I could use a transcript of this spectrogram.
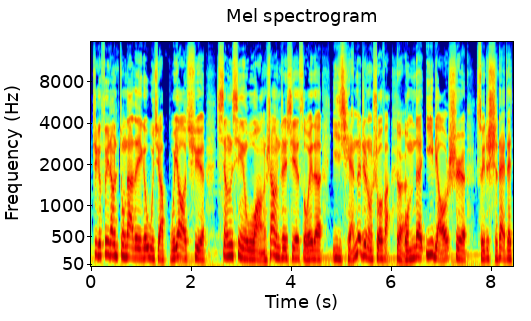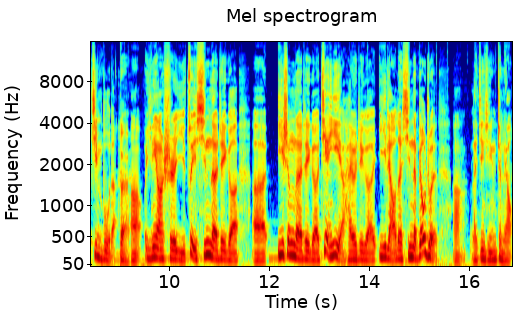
这个非常重大的一个误区啊！不要去相信网上这些所谓的以前的这种说法。对我们的医疗是随着时代在进步的。对啊，一定要是以最新的这个呃医生的这个建议，还有这个医疗的新的标准啊来进行诊疗。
